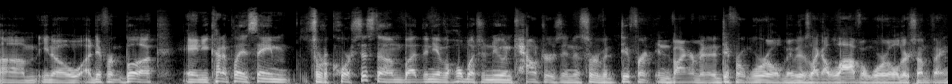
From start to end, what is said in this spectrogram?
um, you know, a different book and you kind of play the same sort of core system, but then you have a whole bunch of new encounters in a sort of a different environment, a different world. Maybe there's like a lava world or something,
